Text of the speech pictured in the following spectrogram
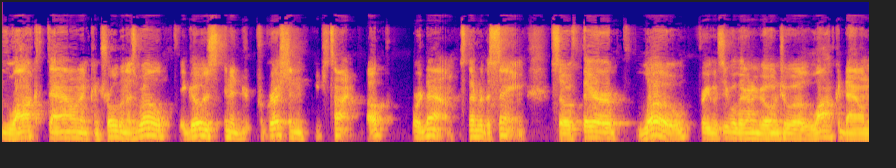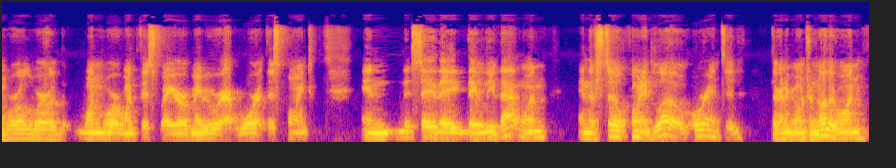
locked down and controlled them as well, it goes in a progression each time, up or down. It's never the same. So if they're low frequency, well, they're going to go into a lockdown world where one war went this way, or maybe we're at war at this point, and say they they leave that one and they're still pointed low oriented they're going to go into another one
